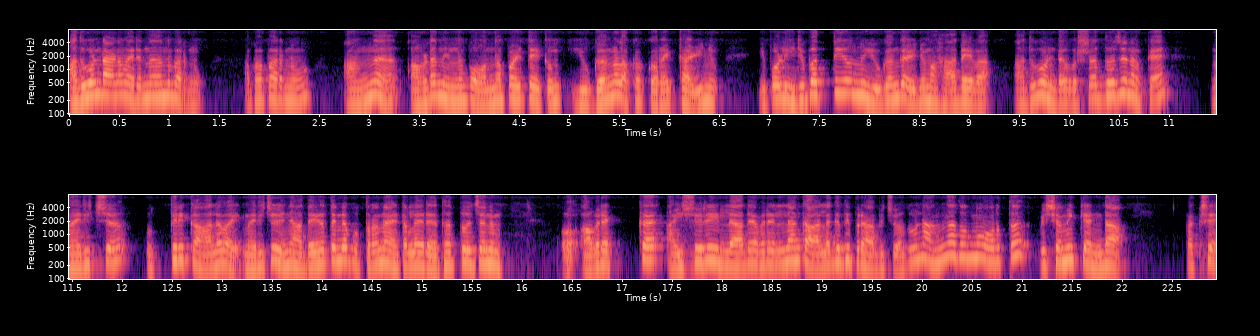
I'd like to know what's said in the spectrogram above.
അതുകൊണ്ടാണ് വരുന്നതെന്ന് പറഞ്ഞു. അപ്പൊ പറഞ്ഞു അങ്ങ് അവിടെ നിന്ന് പോന്നപ്പോഴത്തേക്കും യുഗങ്ങളൊക്കെ കുറെ കഴിഞ്ഞു. ഇപ്പോൾ ഇരുപത്തിയൊന്ന് യുഗം കഴിഞ്ഞു മഹാദേവ. അതുകൊണ്ട് വൃഷധ്വജനൊക്കെ മരിച്ച് ഒത്തിരി കാലമായി. മരിച്ചു കഴിഞ്ഞാൽ അദ്ദേഹത്തിന്റെ പുത്രനായിട്ടുള്ള രഥധ്വജനും അവരൊക്കെ ഐശ്വര്യം ഇല്ലാതെ അവരെല്ലാം കാലഗതി പ്രാപിച്ചു. അതുകൊണ്ട് അങ്ങ് അതൊന്നും ഓർത്ത് വിഷമിക്കണ്ട. പക്ഷേ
